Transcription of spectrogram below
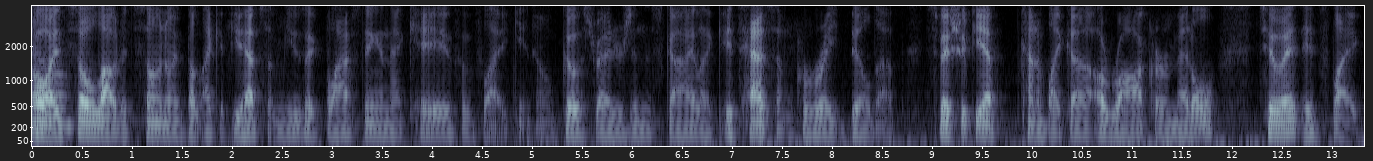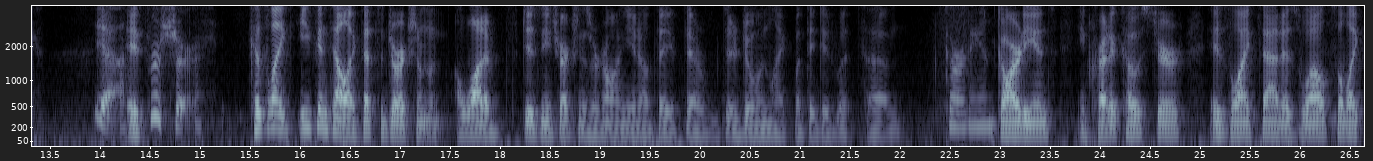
Oh, it's so loud. It's so annoying. But like, if you have some music blasting in that cave of like, you know, Ghost Riders in the sky, like it has some great build up. Especially if you have kind of like a, a rock or a metal to it. It's like, yeah, it's- for sure. cause like you can tell like that's the direction a lot of Disney attractions are going. You know, they they're they're doing like what they did with um, Guardian. Guardians, Coaster is like that as well. So like,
